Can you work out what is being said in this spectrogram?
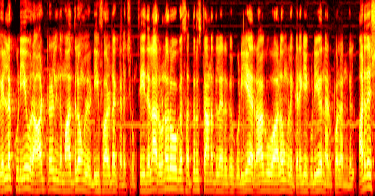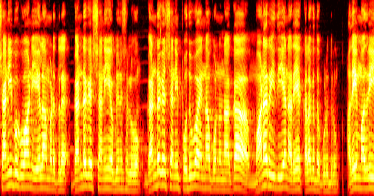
வெல்லக்கூடிய ஒரு ஆற்றல் இந்த மாதத்துல உங்களுக்கு டிஃபால்ட்டா கிடைச்சிரும். இதெல்லாம் ருணரோக சத்ருஸ்தானத்துல இருக்கக்கூடிய ராகுவால உங்களுக்கு கிடைக்கக்கூடிய நற்பலன்கள். அடுத்து சனி பகவான் ஏழாம் இடத்துல கண்டக சனி அப்படின்னு சொல்லுவோம். கண்டக சனி பொதுவா என்ன பண்ணுனாக்கா மன ரீதியா நிறைய கலக்கத்தை கொடுத்துரும். அதே மாதிரி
